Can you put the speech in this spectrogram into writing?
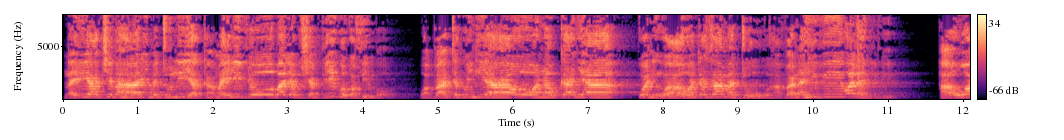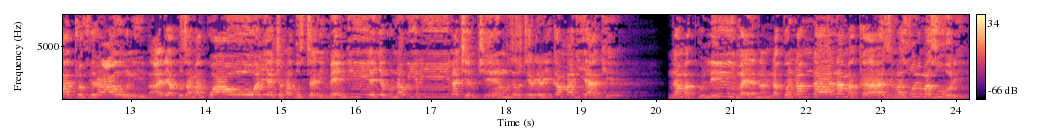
Na iache bahari imetulia kama ilivyo baada ya kushapigwa kwa fimbo. Wapate kuingia hao wanaokanya kwani wao watazama tu hapana hivi wala hivi. Hao watu wa Firauni baada ya kuzama kwao waliacha mabustani mengi yenye kunawiri na chemchemu zinazotiririka maji yake. Na makulima ya namna kwa namna na makazi mazuri mazuri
